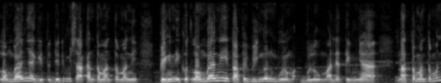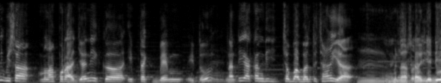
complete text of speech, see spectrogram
lombanya gitu. Jadi misalkan teman-teman nih pengen ikut lomba nih tapi bingung belum belum ada timnya. Nah, teman-teman nih bisa melapor aja nih ke Iptek BEM itu nanti akan dicoba bantu cari ya. Hmm, Nah, benar sekali. Jadi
